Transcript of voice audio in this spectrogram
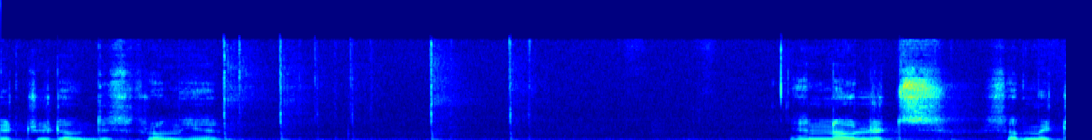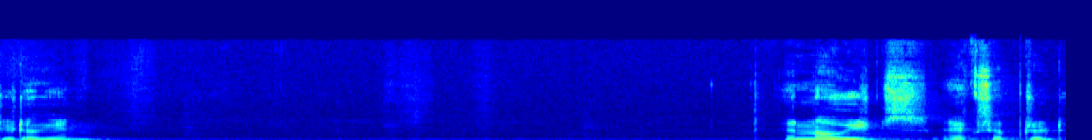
get rid of this from here. And now let's submit it again. And now it's accepted.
